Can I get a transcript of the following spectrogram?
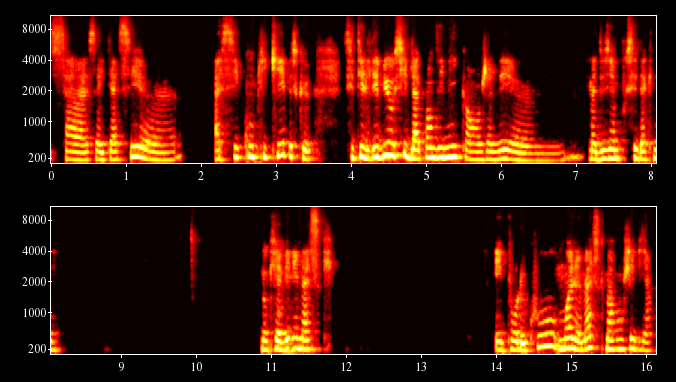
ça, ça, a été assez, assez compliqué parce que c'était le début aussi de la pandémie quand j'avais ma deuxième poussée d'acné. Donc il y avait les masques. Et pour le coup, moi, le masque m'arrangeait bien.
